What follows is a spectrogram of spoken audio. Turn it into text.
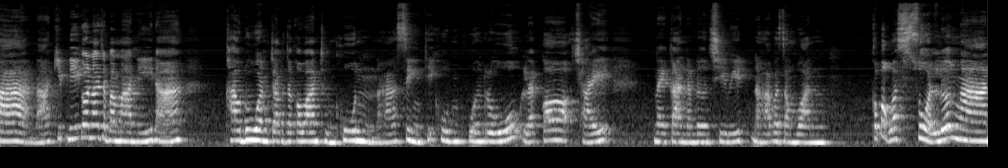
ค่ะนะคลิปนี้ก็น่าจะประมาณนี้นะข่าวด่วนจากจักรวาลถึงคุณนะคะ สิ่งที่คุณควรรู้และก็ใช้ในการดำเนินชีวิตนะคะ ประจำวันเขาบอกว่าส่วนเรื่องงาน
